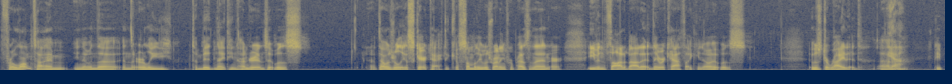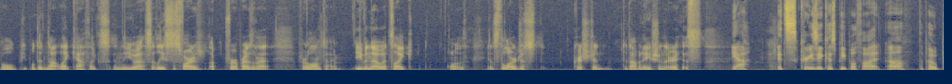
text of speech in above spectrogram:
for a long time, you know, in the in the early to mid 1900s, it was that was really a scare tactic. If somebody was running for president or even thought about it and they were Catholic, you know, it was it was derided. Um, Yeah. people people did not like Catholics in the U.S. At least as far as uh, for a president for a long time. Even though it's like one of the, it's the largest Christian denomination there is. Yeah. It's crazy because people thought, oh, the Pope,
